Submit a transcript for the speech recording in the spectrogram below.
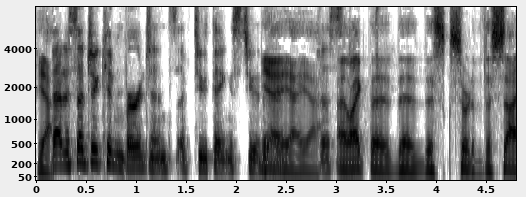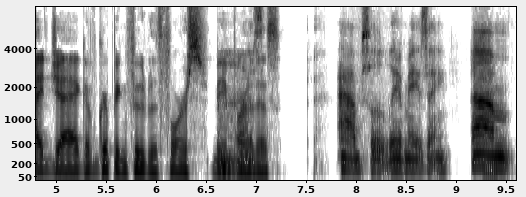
Yeah. That is such a convergence of two things too. Yeah, yeah, yeah. Just I like the the this sort of the side jag of gripping food with force being part of this. absolutely amazing. Um,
